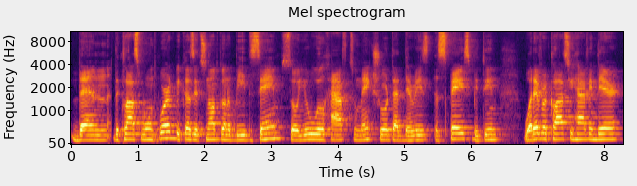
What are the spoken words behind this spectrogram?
then the class won't work because it's not going to be the same so you will have to make sure that there is a space between whatever class you have in there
